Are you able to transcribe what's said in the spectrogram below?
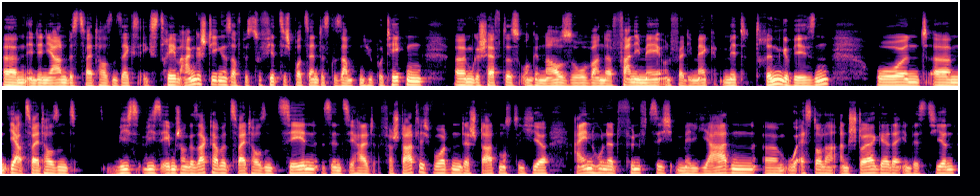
ähm, in den Jahren bis 2006 extrem angestiegen ist auf bis zu 40 Prozent des gesamten Hypothekengeschäftes. Ähm, und genau so waren da Fannie Mae und Freddie Mac mit drin gewesen. Und ähm, ja, 2000 wie ich es eben schon gesagt habe, 2010 sind sie halt verstaatlicht worden. Der Staat musste hier 150 Milliarden ähm, US-Dollar an Steuergelder investieren,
